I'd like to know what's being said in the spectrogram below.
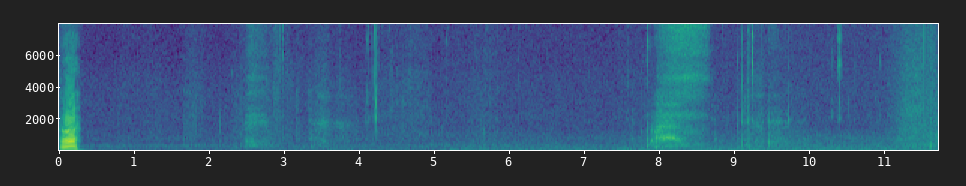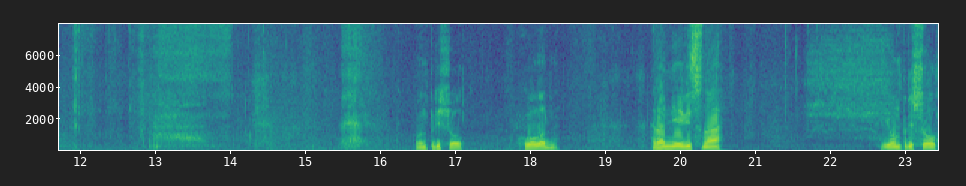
А? Он пришел. Холодно. Ранняя весна. И он пришел.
